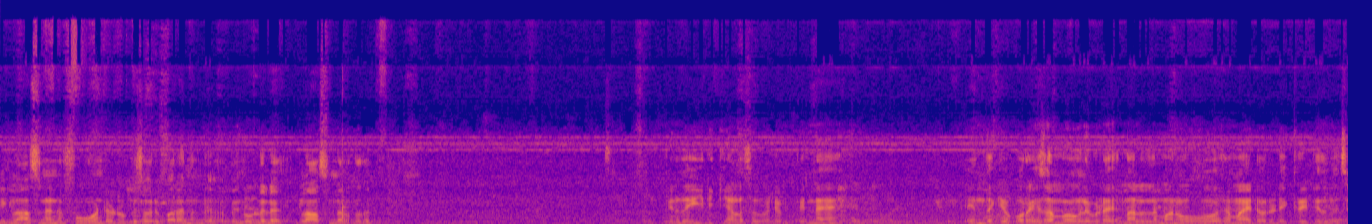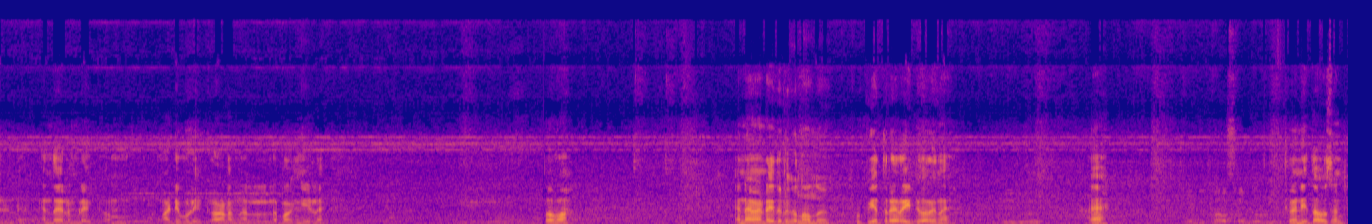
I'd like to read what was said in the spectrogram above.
ഈ ഗ്ലാസ്സിന് തന്നെ ഫോർ ഹൺഡ്രഡ് റുപ്പീസ് അവർ പറയുന്നുണ്ട്. അപ്പോൾ ഇതിന്റെ ഉള്ളിൽ ഗ്ലാസ് ഉണ്ടാകുന്നത് പിന്നെ ഇരിക്കാനുള്ള സൗകര്യം. പിന്നെ എന്തൊക്കെയോ കുറേ സംഭവങ്ങൾ ഇവിടെ നല്ല മനോഹരമായിട്ട് അവർ ഡെക്കറേറ്റ് ചെയ്ത് വെച്ചിട്ടുണ്ട്. എന്തായാലും ലൈക്ക് അടിപൊളി. കാണാൻ നല്ല ഭംഗിയുള്ള തോമാ എന്നാ വേണ്ട ഇതെടുക്കുന്ന ഒന്ന്. കുപ്പി എത്ര റേറ്റ് പറയുന്നത് ഏ? ട്വന്റി തൗസൻഡ്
